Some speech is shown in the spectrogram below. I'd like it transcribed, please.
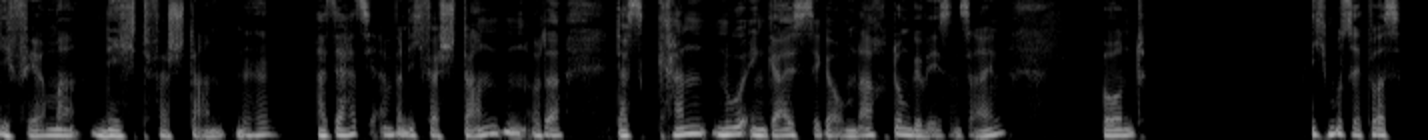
die Firma nicht verstanden. Mhm. Also der hat sie einfach nicht verstanden oder das kann nur in geistiger Umnachtung gewesen sein. Und ich muss etwas,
